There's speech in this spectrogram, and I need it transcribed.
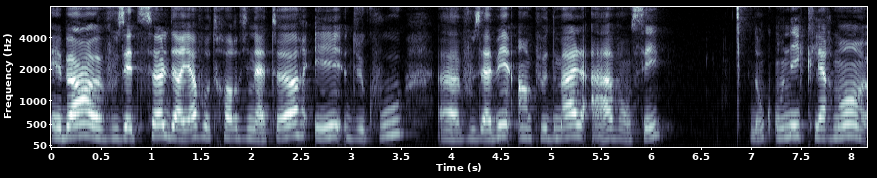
eh ben, euh, vous êtes seul derrière votre ordinateur et du coup, euh, vous avez un peu de mal à avancer. Donc on est clairement,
